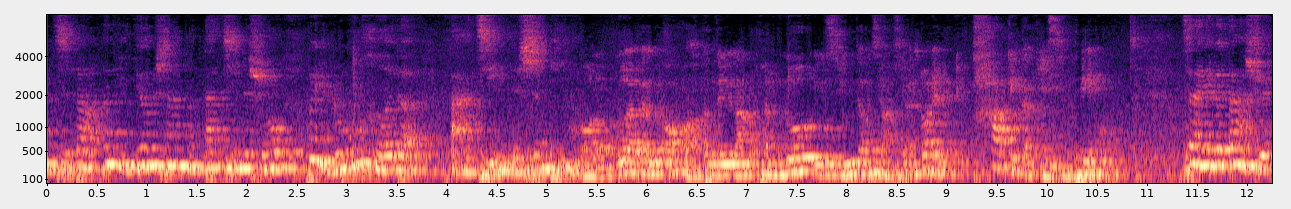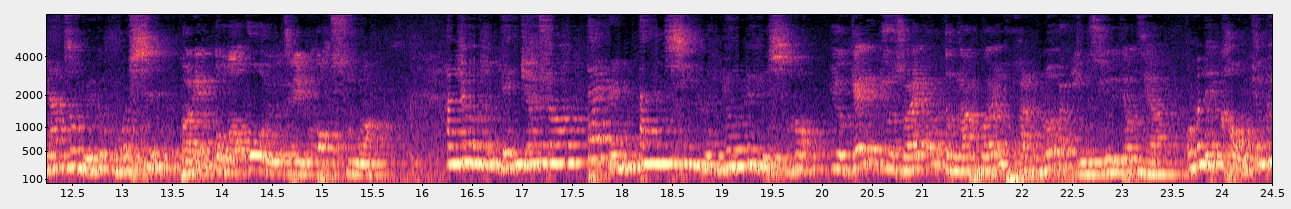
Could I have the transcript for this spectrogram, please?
你知道，当你忧伤和担心的时候，会如何的打击你的身体。讲人很多，有时候讲起来，多打击自己身体。在一个大学当中，有一个博士。大学有博士他就是研究说，当人担心和忧虑的时候，有跟有在个等男朋友愤怒个，又是有这样啊。我们的口就会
